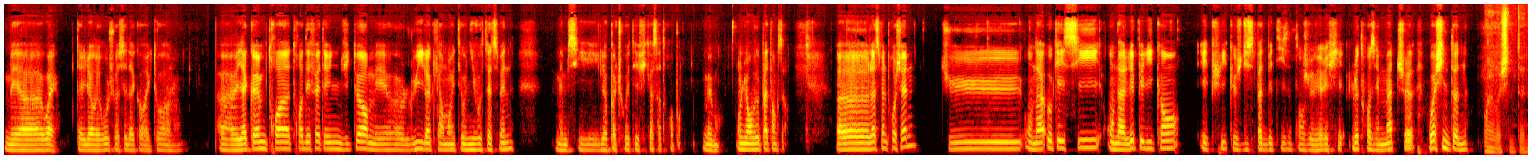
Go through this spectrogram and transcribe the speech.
Mais euh, ouais, Tyler Hero, je suis assez d'accord avec toi. Euh, il y a quand même trois, trois défaites et une victoire, mais euh, lui, il a clairement été au niveau cette semaine, même s'il n'a pas toujours été efficace à trois points. Mais bon, on lui en veut pas tant que ça. la semaine prochaine, tu... on a OKC, on a les Pélicans et puis que je dise pas de bêtises, attends, je vais vérifier le troisième match. Washington. Ouais, Washington.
